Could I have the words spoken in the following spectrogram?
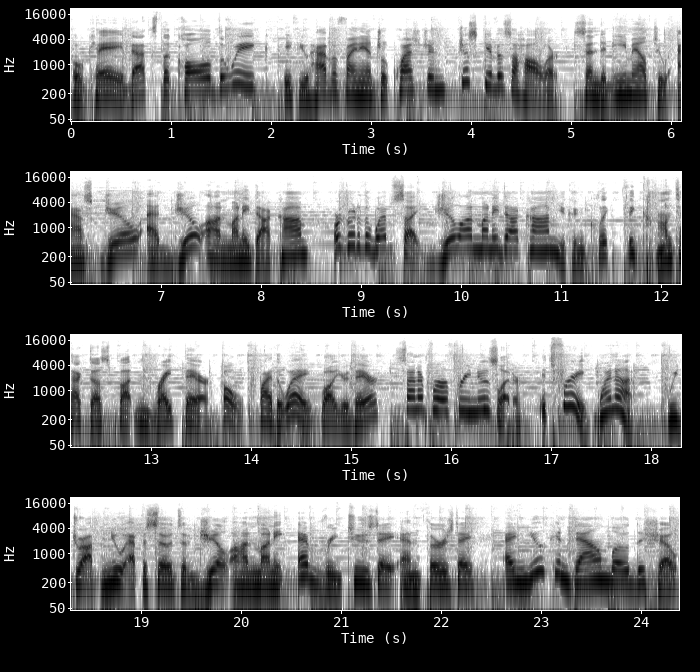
Okay, that's the call of the week. If you have a financial question, just give us a holler. Send an email to askjill at jillonmoney.com or go to the website jillonmoney.com. You can click the contact us button right there. Oh, by the way, while you're there, sign up for our free newsletter. It's free. Why not? We drop new episodes of Jill on Money every Tuesday and Thursday, and you can download the show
